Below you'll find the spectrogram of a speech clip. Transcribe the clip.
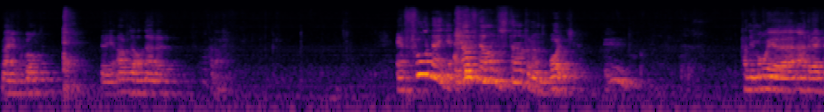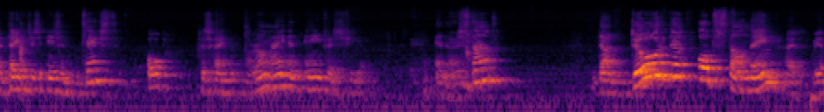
waar je voorkomt dat je afdaalt naar de graf. En voordat je afdaalt staat er een bordje. Van die mooie aardewerken tegeltjes is een tekst opgeschreven. Romeinen 1 vers 4. En daar staat dat door de opstanding, hey, weer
